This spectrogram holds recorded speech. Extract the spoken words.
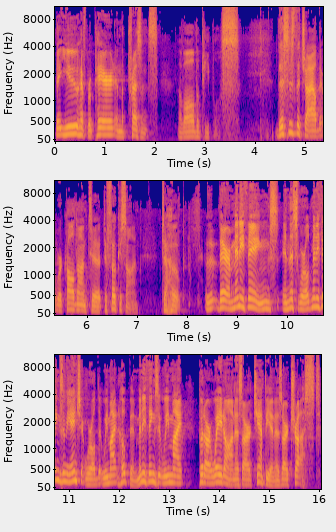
that you have prepared in the presence of all the peoples. This is the child that we're called on to, to focus on, to hope. There are many things in this world, many things in the ancient world that we might hope in, many things that we might put our weight on as our champion, as our trust.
